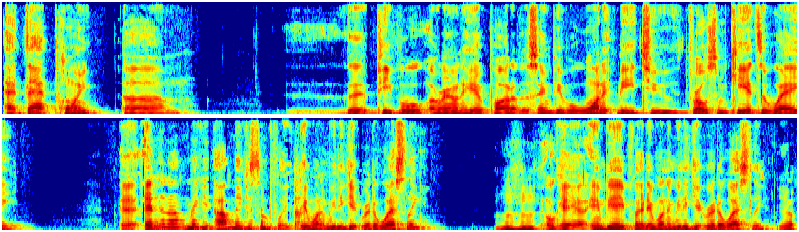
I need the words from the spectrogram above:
at that point, um, the people around here, part of the same people, wanted me to throw some kids away. Uh, and then I'll make it. I'll make it simple. They wanted me to get rid of Wesley. Okay, an NBA player. They wanted me to get rid of Wesley. Yep.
